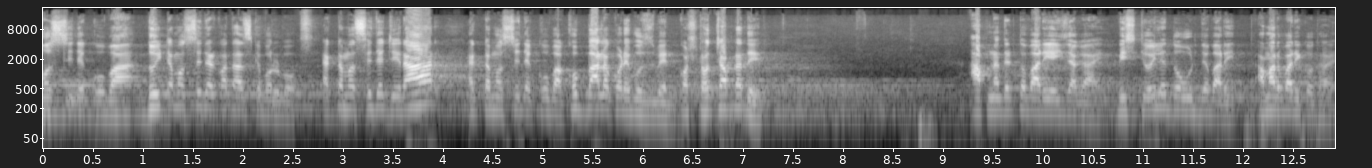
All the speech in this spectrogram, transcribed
মসজিদে কুবা, দুইটা মসজিদের কথা আজকে বলব। একটা মসজিদে জিরার, একটা মসজিদে কুবা। খুব ভালো করে বুঝবেন। কষ্ট হচ্ছে আপনাদের? আপনাদের তো বাড়ি এই জায়গায়। বৃষ্টি হইলে দৌড় দে বাড়ি। আমার বাড়ি কোথায়?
